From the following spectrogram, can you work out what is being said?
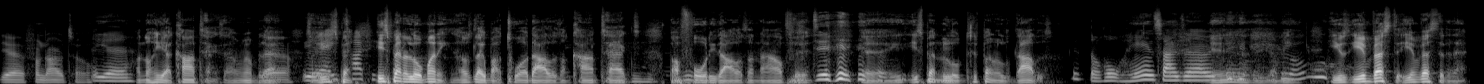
yeah, from Naruto. Yeah. I know he had contacts. I remember that. Yeah. So Yeah, he spent Itachi he spent a little money. That was like about twelve dollars on contacts, about forty dollars on the outfit. Yeah, he, he spent a little. He spent a little dollars. The whole hand signs and Yeah, everything. I mean, he was, he invested. He invested in that.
